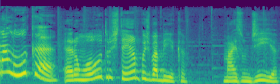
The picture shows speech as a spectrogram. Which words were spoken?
maluca. Eram outros tempos, Babica. Mas um dia,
